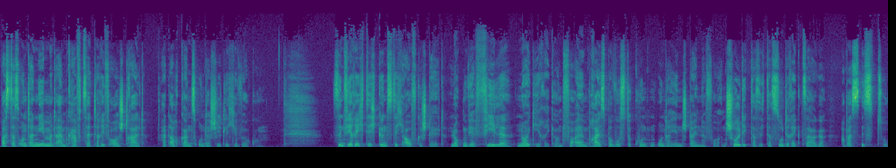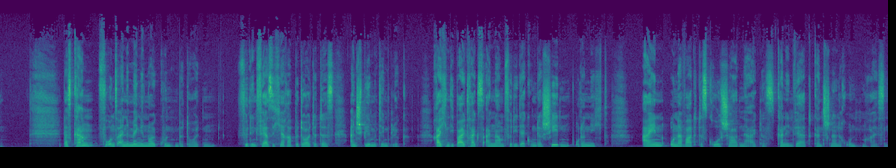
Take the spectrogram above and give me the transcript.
Was das Unternehmen mit einem Kfz-Tarif ausstrahlt, hat auch ganz unterschiedliche Wirkungen. Sind wir richtig günstig aufgestellt, locken wir viele neugierige und vor allem preisbewusste Kunden unter ihren Steinen hervor. Entschuldigt, dass ich das so direkt sage, aber es ist so. Das kann für uns eine Menge Neukunden bedeuten. Für den Versicherer bedeutet es ein Spiel mit dem Glück. Reichen die Beitragseinnahmen für die Deckung der Schäden oder nicht? Ein unerwartetes Großschadenereignis kann den Wert ganz schnell nach unten reißen.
